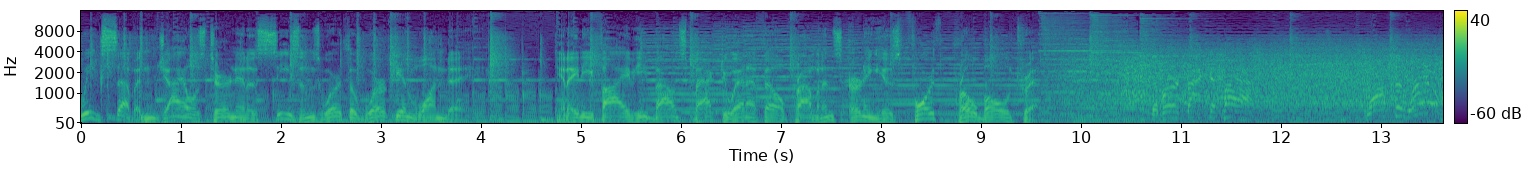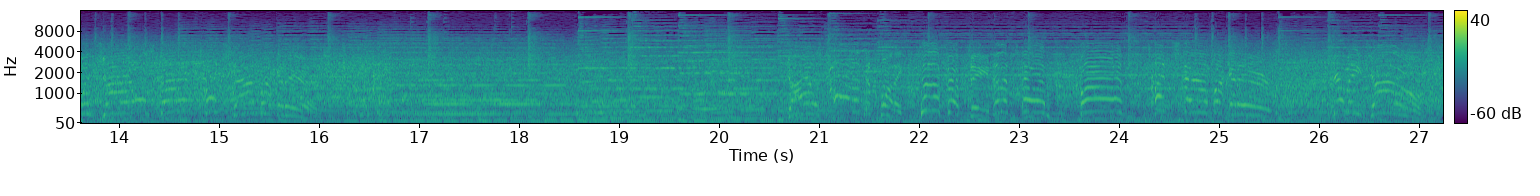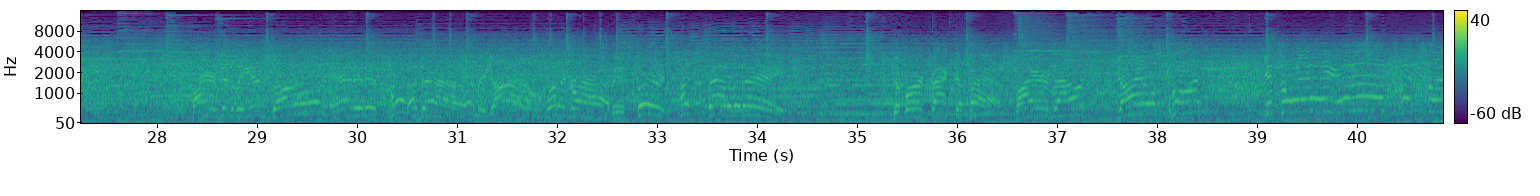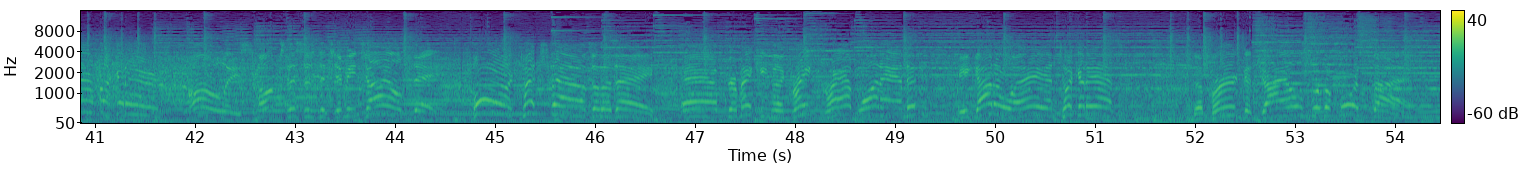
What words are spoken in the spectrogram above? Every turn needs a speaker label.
Speaker 1: Week 7, Giles turned in a season's worth of work in one day. In 85, he bounced back to NFL prominence, earning his fourth Pro Bowl trip.
Speaker 2: DeBerg back to pass. Watson wide open. Giles got it. Touchdown Buccaneers. Giles caught at the 20, His third touchdown of the day. DeBerg back to pass. Fires out. Giles caught. Gets away. And in. Touchdown Buccaneers. Holy smokes. This is the Jimmie Giles day. Four touchdowns of the day. After making the great grab one-handed, he got away and took it in. DeBerg to Giles for the fourth time.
